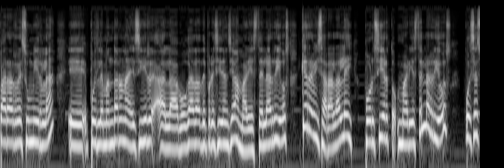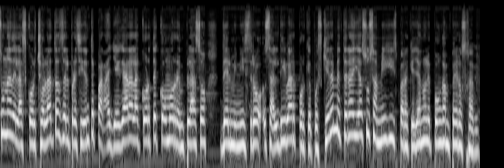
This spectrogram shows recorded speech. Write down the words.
para resumirla, eh, pues le mandaron a decir a la abogada de presidencia, a María Estela Ríos, que revisara la ley. Por cierto, María Estela Ríos pues es una de las corcholatas del presidente para llegar a la corte como reemplazo del ministro Saldívar, porque pues quiere meter ahí a sus amiguis para que ya no le pongan peros, Javi.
